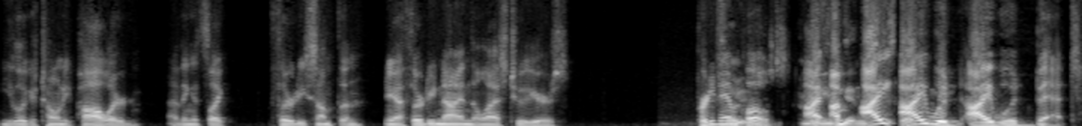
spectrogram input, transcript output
You look at Tony Pollard, I think it's like 30 something. Yeah, 39 the last 2 years. Pretty damn So, uh, close. I I mean, he's I'm, I I would I would bet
